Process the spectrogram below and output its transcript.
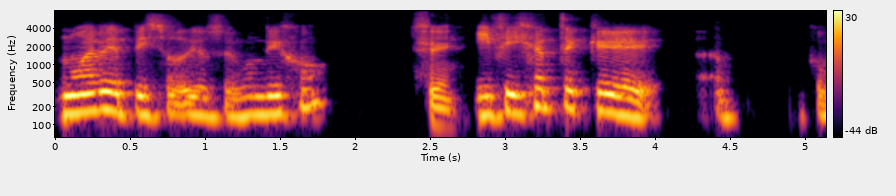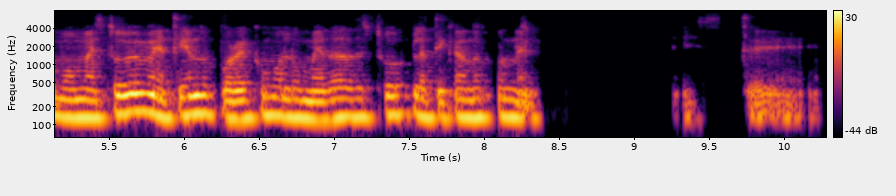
Nueve episodios, según dijo. Sí. Y fíjate que ah, como me estuve metiendo por ahí como la humedad, estuve platicando con él. Este,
